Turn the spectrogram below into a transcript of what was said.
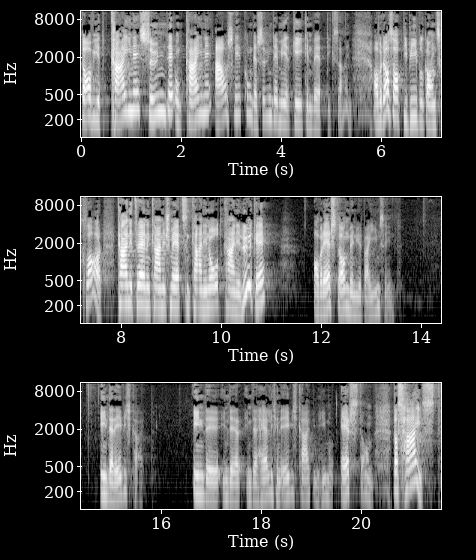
Da wird keine Sünde und keine Auswirkung der Sünde mehr gegenwärtig sein. Aber da sagt die Bibel ganz klar, keine Tränen, keine Schmerzen, keine Not, keine Lüge, aber erst dann, wenn wir bei ihm sind. In der Ewigkeit. In der, in der, in der herrlichen Ewigkeit im Himmel. Erst dann. Das heißt,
